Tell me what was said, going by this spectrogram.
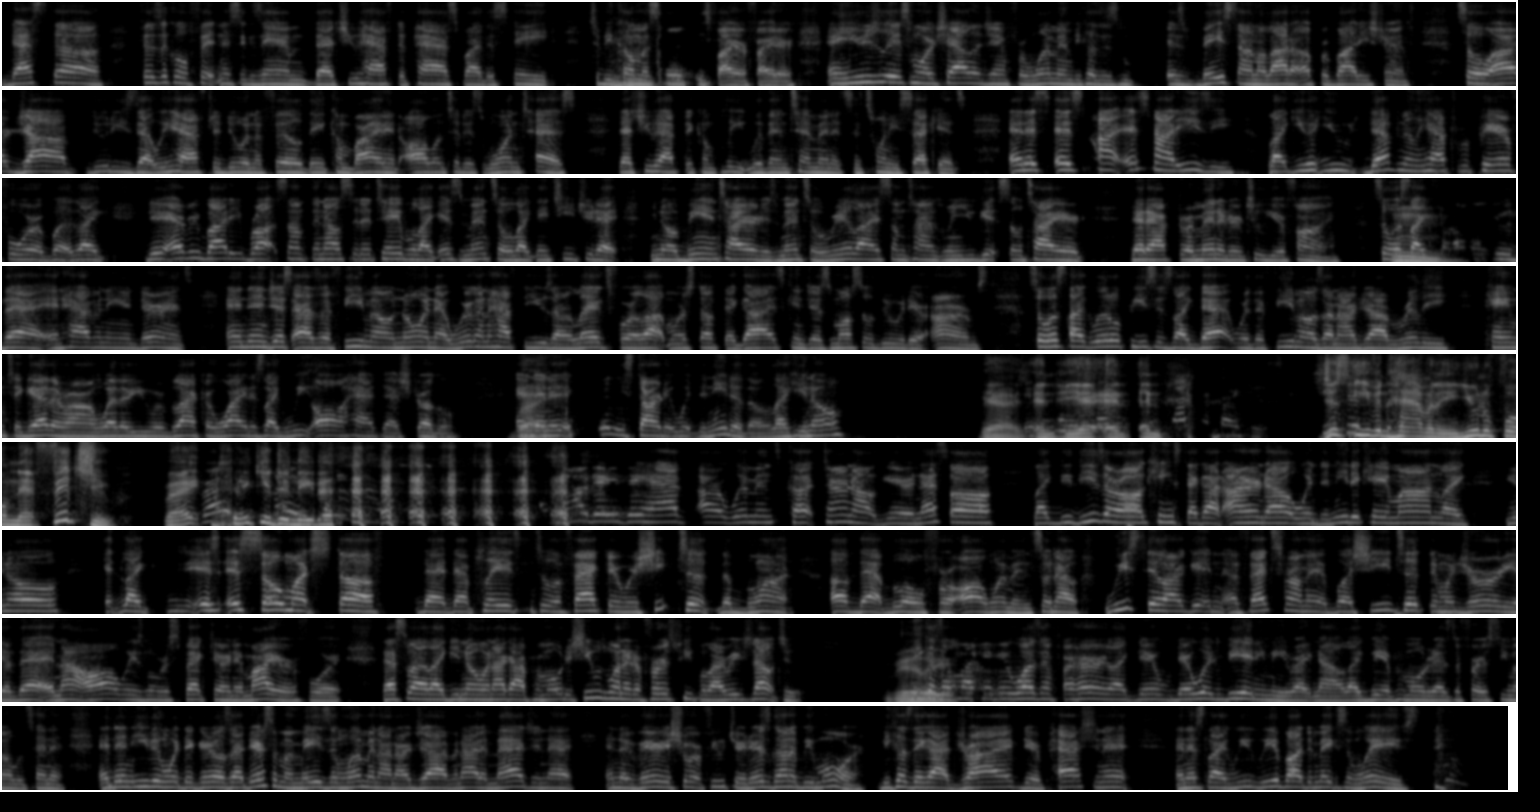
That's the physical fitness exam that you have to pass by the state to become mm-hmm. a service firefighter. And usually it's more challenging for women because it's is based on a lot of upper body strength. So our job duties that we have to do in the field, they combine it all into this one test that you have to complete within 10 minutes and 20 seconds. And it's it's not it's not easy. Like you you definitely have to prepare for it, but like everybody brought something else to the table. Like it's mental. Like they teach you that, you know, being tired is mental. Realize sometimes when you get so tired that after a minute or two you're fine. So it's mm. like through that and having the endurance. And then just as a female, knowing that we're gonna have to use our legs for a lot more stuff that guys can just muscle through with their arms. So it's like little pieces like that where the females on our job really came together on whether you were black or white. It's like we all had that struggle. And then it really started with Danita though, like you know. Yeah, and yeah, and and just even having a uniform that fits you right? right. Thank you, right. Danita. Nowadays they have our women's cut turnout gear, and that's all. Like these are all kinks that got ironed out when Danita came on. Like you know, it like it's it's so much stuff that that plays into a factor where she took the blunt of that blow for all women. So now we still are getting effects from it, but she took the majority of that, and I always will respect her and admire her for it. That's why, like you know, when I got promoted, she was one of the first people I reached out to. Really? Because I'm like, if it wasn't for her, like there there wouldn't be any me right now, like being promoted as the first female lieutenant. And then even with the girls, that there's some amazing women on our job, and I'd imagine that in the very short future, there's gonna be more because they got drive, they're passionate, and it's like we we about to make some waves.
